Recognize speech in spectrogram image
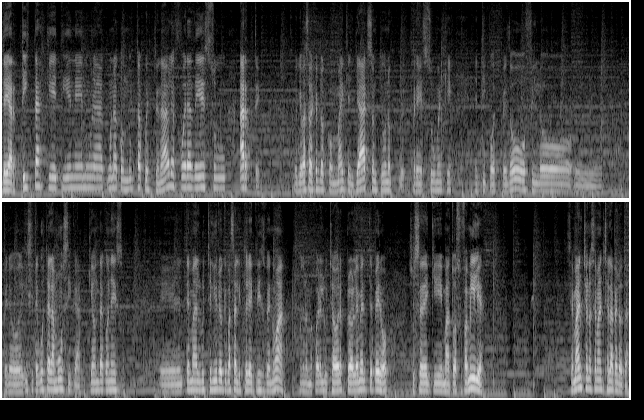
De artistas que tienen una, una conducta cuestionable fuera de su arte. Lo que pasa, por ejemplo, con Michael Jackson, que uno presume que el tipo es pedófilo, eh, pero ¿y si te gusta la música? ¿Qué onda con eso? Eh, el tema del lucha libre que pasa en la historia de Chris Benoit, uno de los mejores luchadores probablemente, pero sucede que mató a su familia. ¿Se mancha o no se mancha la pelota?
